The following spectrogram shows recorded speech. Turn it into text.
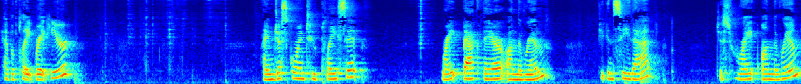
have a plate right here. I'm just going to place it right back there on the rim. If you can see that, just right on the rim.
